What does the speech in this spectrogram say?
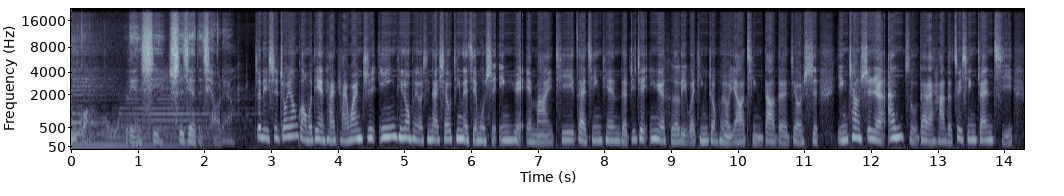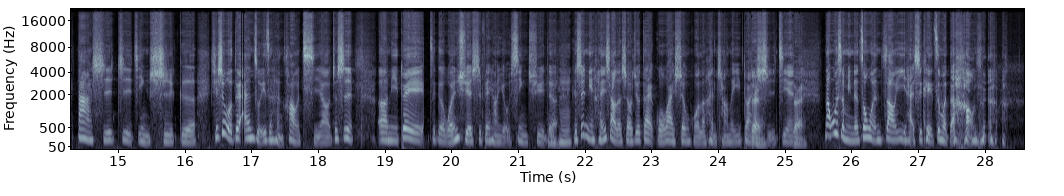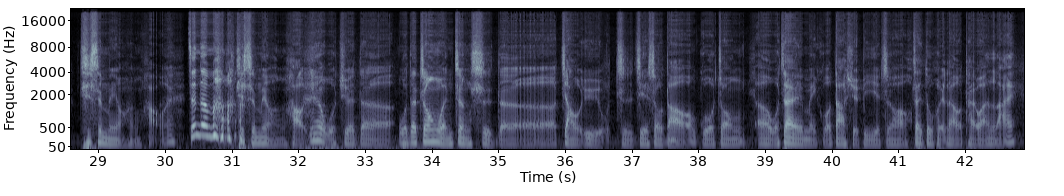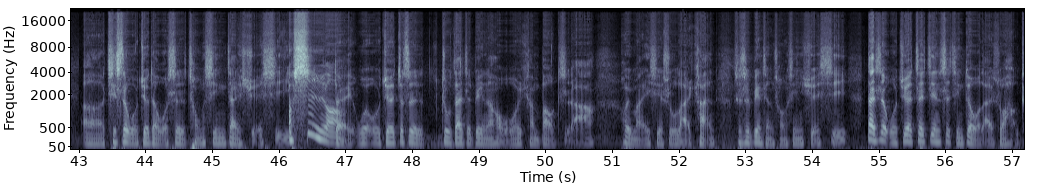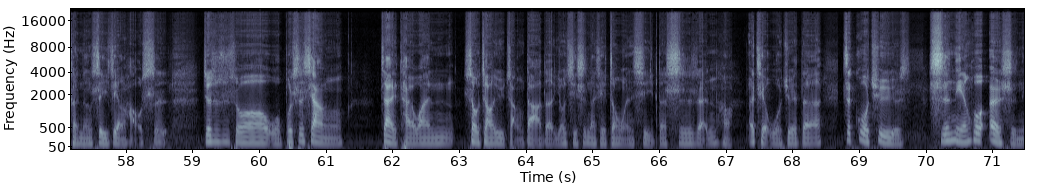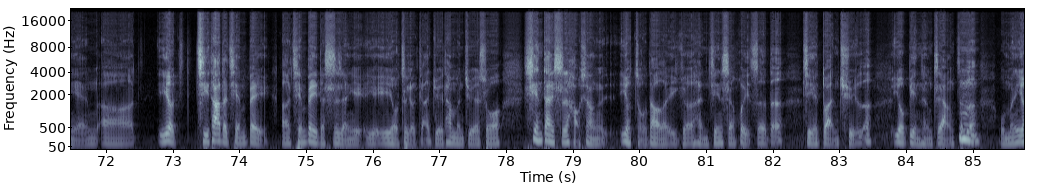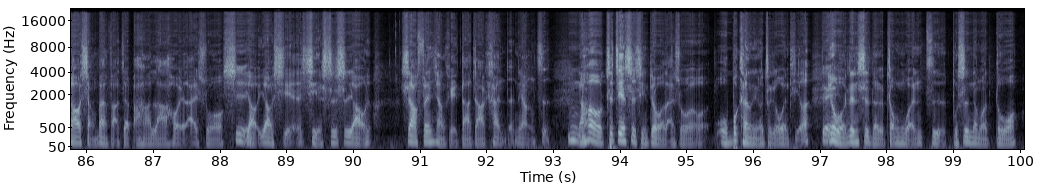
央广联系世界的桥梁。这里是中央广播电台台湾之音，听众朋友现在收听的节目是音乐 MIT。在今天的 DJ 音乐盒里，为听众朋友邀请到的就是吟唱诗人安祖带来他的最新专辑《大师致敬诗歌》。其实我对安祖一直很好奇哦，就是呃，你对这个文学是非常有兴趣的，可是你很小的时候就在国外生活了很长的一段时间，对，那为什么你的中文造诣还是可以这么的好呢？其实没有很好哎、真的吗？其实没有很好，因为我觉得我的中文正式的教育我只接受到国中，呃，我在美国大学毕业之后，再度回到台湾来，呃，其实我觉得我是重新在学习，哦，是哦，对我，我觉得就是住在这边，然后我会看报纸啊，会买一些书来看，就是变成重新学习。但是我觉得这件事情对我来说好，可能是一件好事，就是说我不是像在台湾受教育长大的，尤其是那些中文系的诗人哈，而且我觉得这过去十年或二十年，呃。也有其他的前辈，呃，前辈的诗人也也也有这个感觉，他们觉得说，现代诗好像又走到了一个很精神晦涩的阶段去了，又变成这样子了。嗯我们又要想办法再把它拉回来说，是要要写写诗是要是要分享给大家看的那样子。嗯然后这件事情对我来说，我不可能有这个问题了，因为我认识的中文字不是那么多。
